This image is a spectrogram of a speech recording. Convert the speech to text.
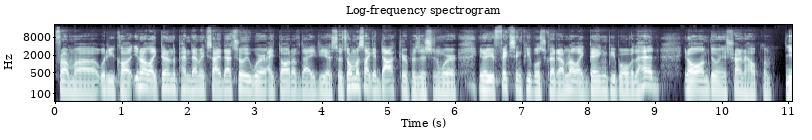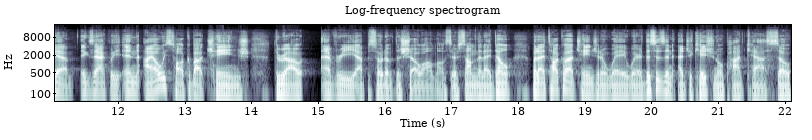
from uh, what do you call it? You know, like during the pandemic side, that's really where I thought of the idea. So it's almost like a doctor position where, you know, you're fixing people's credit. I'm not like banging people over the head. You know, all I'm doing is trying to help them. Yeah, exactly. And I always talk about change throughout every episode of the show almost. There's some that I don't, but I talk about change in a way where this is an educational podcast. So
